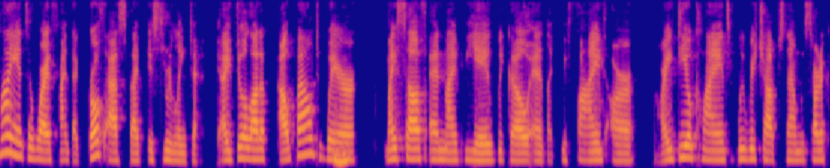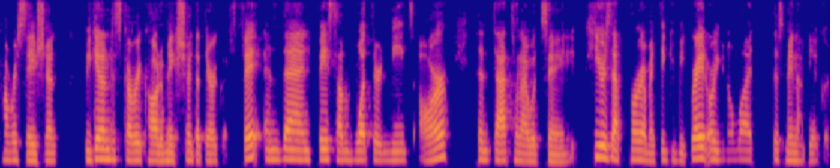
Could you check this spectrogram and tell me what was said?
clients and where I find that growth aspect is through LinkedIn. I do a lot of outbound mm-hmm. where mm-hmm. myself and my VA, we go and like we find our, our ideal clients, we reach out to them, we start a conversation we get on discovery call to make sure that they're a good fit. And then based on what their needs are, then that's when I would say, here's that program. I think you'd be great. Or you know what? This may not be a good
